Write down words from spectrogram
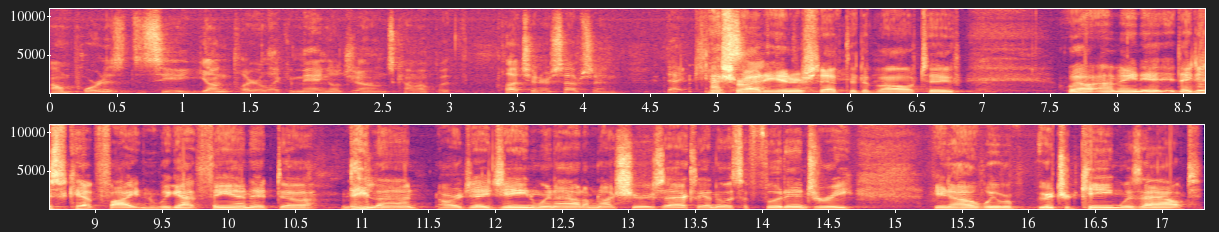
how important is it to see a young player like Emmanuel Jones come up with clutch interception? That That's right. He intercepted the ball too. Well, I mean, it, they just kept fighting. We got Finn at uh, D line. R.J. Jean went out. I'm not sure exactly. I know it's a foot injury. You know, we were Richard King was out.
